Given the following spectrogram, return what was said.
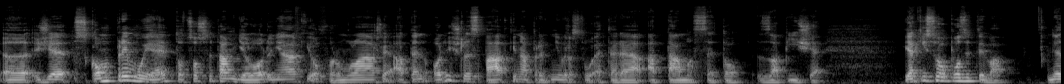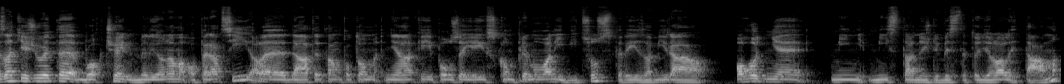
eh, že zkomprimuje to, co se tam dělo do nějakého formuláře a ten odešle zpátky na první vrstvu Etherea a tam se to zapíše. Jaký jsou pozitiva? Nezatěžujete blockchain milionama operací, ale dáte tam potom nějaký pouze jejich zkomprimovaný výcus, který zabírá o hodně míň místa, než kdybyste to dělali tam.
